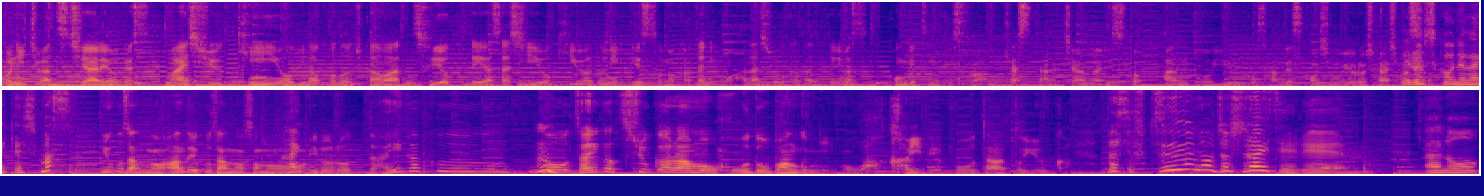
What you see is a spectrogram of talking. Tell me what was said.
こんにちは土屋レオです。毎週金曜日のこの時間は強くて優しいをキーワードにゲストの方にお話を伺っております。今月のゲストはキャスタージャーナリスト安藤優子さんです。今週もよろしくお願いします。よろしくお願いいたします。優子さんの安藤優子さんのその、はい。い、ろいろ大学の在学中からもう報道番組、もう若いレポーターというか、私普通の女子大生で、あの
